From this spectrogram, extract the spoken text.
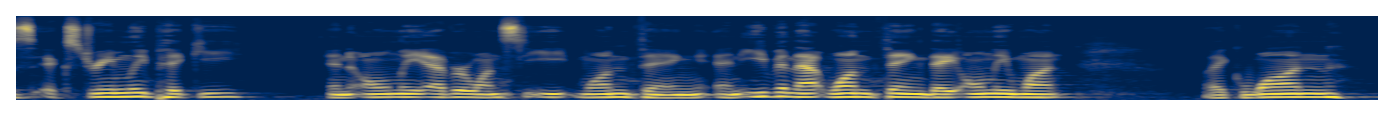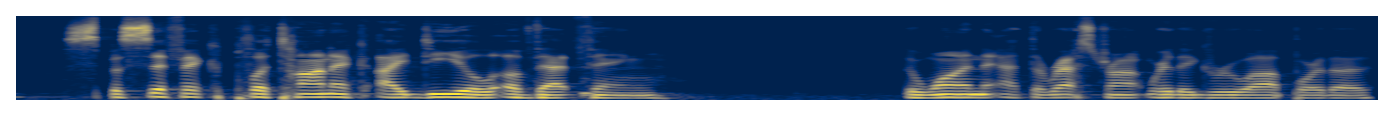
is extremely picky and only ever wants to eat one thing, and even that one thing, they only want like one specific platonic ideal of that thing. The one at the restaurant where they grew up, or the,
